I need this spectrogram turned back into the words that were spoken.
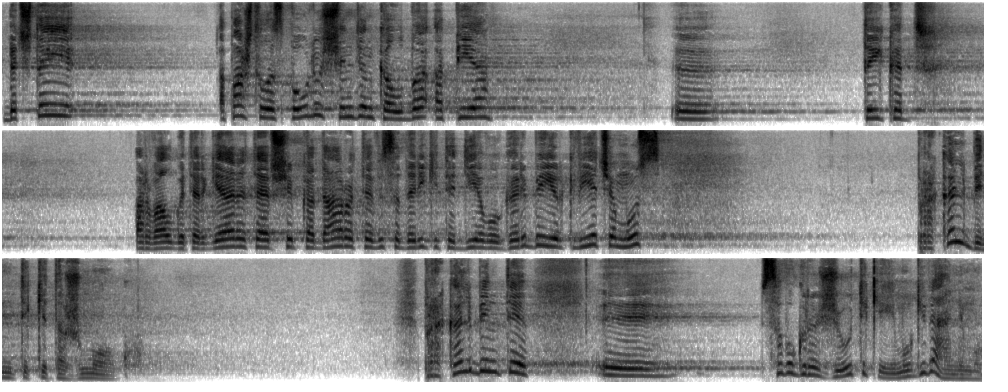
Bet štai apaštalas Paulius šiandien kalba apie e, tai, kad ar valgote, ar gerite, ar šiaip ką darote, visą darykite Dievo garbei ir kviečia mus prakalbinti kitą žmogų. Prakalbinti e, savo gražių tikėjimų gyvenimu.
